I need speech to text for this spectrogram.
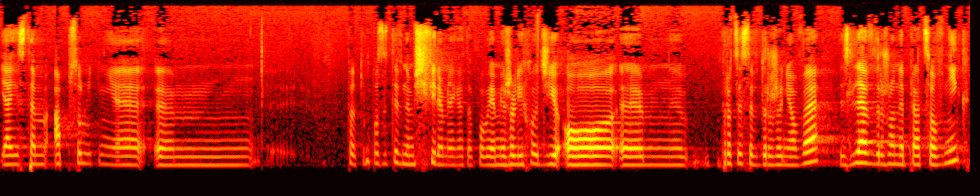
Ja jestem absolutnie em, takim pozytywnym świrem, jak ja to powiem, jeżeli chodzi o procesy wdrożeniowe. Źle wdrożony pracownik,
